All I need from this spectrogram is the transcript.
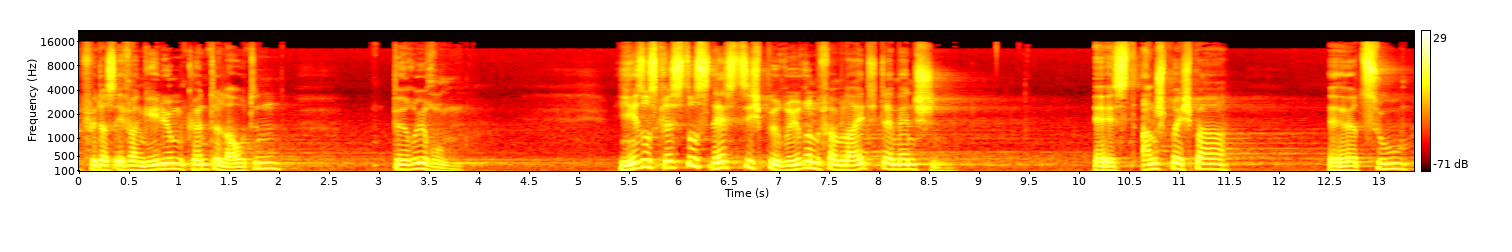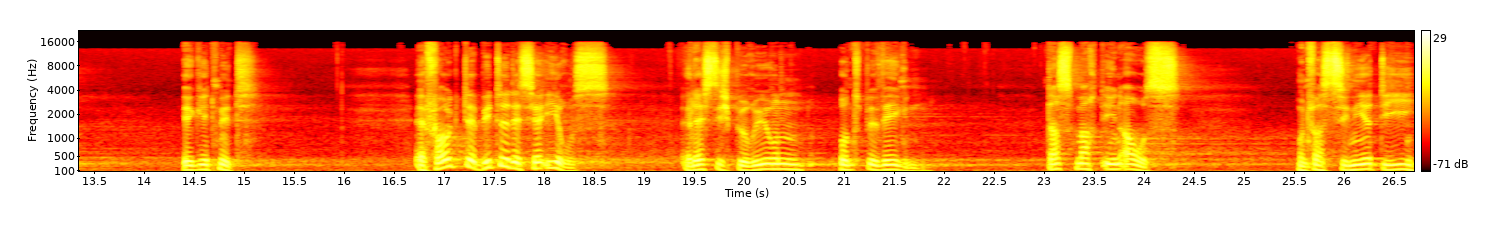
für das Evangelium könnte lauten Berührung. Jesus Christus lässt sich berühren vom Leid der Menschen. Er ist ansprechbar, er hört zu, er geht mit. Er folgt der Bitte des Jairus. Er lässt sich berühren und bewegen. Das macht ihn aus und fasziniert die,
